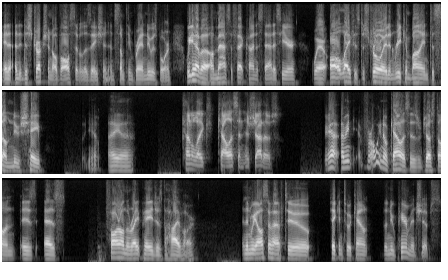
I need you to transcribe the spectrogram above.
and a, destruction of all civilization and something brand new is born. We could have a, a Mass Effect kind of status here where all life is destroyed and recombined to some new shape yeah, I uh, Kind of like Calus and his shadows. yeah, I mean, for all we know, Calus is just on is as far on the right page as the Hive are, and then we also have to take into account the new pyramid ships.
